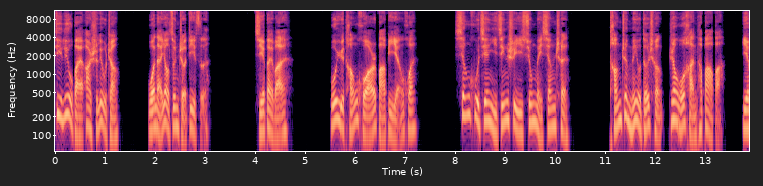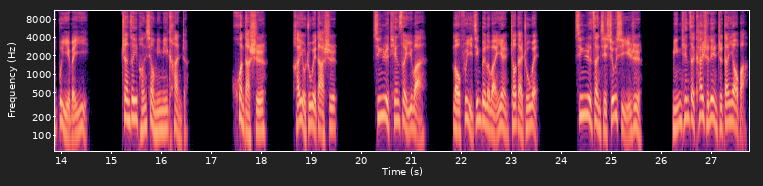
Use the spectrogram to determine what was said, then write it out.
第六百二十六章，我乃药尊者弟子。结拜完，我与唐火儿把臂言欢，相互间已经是以兄妹相称。唐振没有得逞，让我喊他爸爸，也不以为意，站在一旁笑眯眯看着。幻大师，还有诸位大师，今日天色已晚，老夫已经备了晚宴招待诸位，今日暂且休息一日，明天再开始炼制丹药吧。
